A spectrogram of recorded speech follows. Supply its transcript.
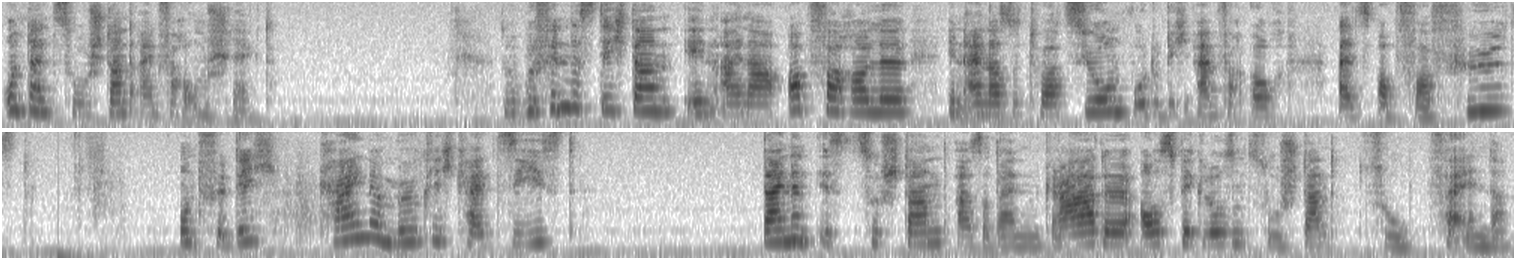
und dein Zustand einfach umschlägt. Du befindest dich dann in einer Opferrolle, in einer Situation, wo du dich einfach auch als Opfer fühlst und für dich keine Möglichkeit siehst, deinen Ist-Zustand, also deinen gerade ausweglosen Zustand zu verändern.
